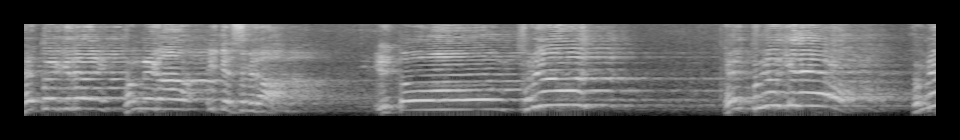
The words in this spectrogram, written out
대통령에 대한 경례가 있겠습니다. 일동 출연! 대통령께 대하여 경례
